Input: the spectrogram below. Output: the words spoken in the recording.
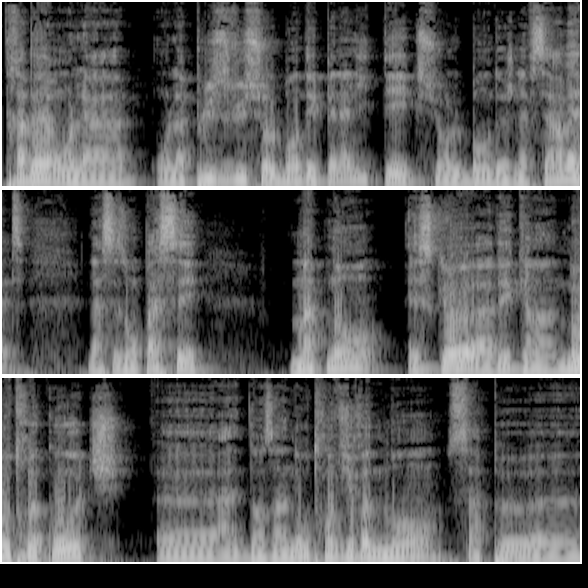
Trabert, on l'a, on l'a plus vu sur le banc des pénalités que sur le banc de Genève Servette la saison passée. Maintenant, est-ce que avec un autre coach, euh, dans un autre environnement, ça peut euh,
